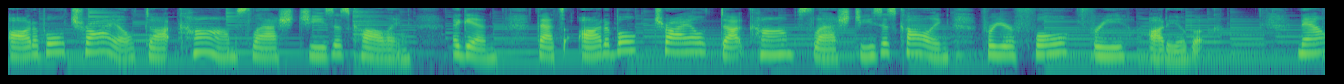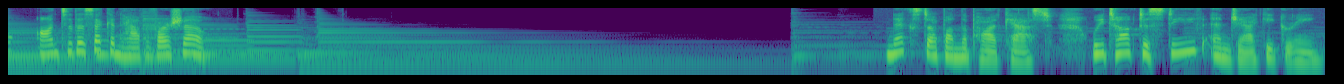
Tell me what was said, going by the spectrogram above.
audibletrial.com slash jesuscalling. Again, that's audibletrial.com slash jesuscalling for your full free audiobook. Now, on to the second half of our show. Next up on the podcast, we talk to Steve and Jackie Green.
